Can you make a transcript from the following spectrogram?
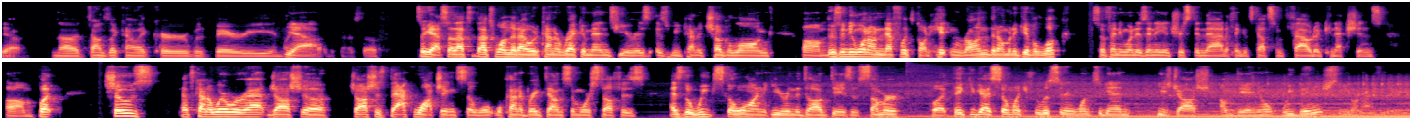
Yeah. No it sounds like kind of like curb with barry and like yeah. all that kind of stuff. So yeah so that's that's one that i would kind of recommend here as, as we kind of chug along. Um, there's a new one on netflix called hit and run that i'm going to give a look. So if anyone has any interest in that i think it's got some fauda connections. Um, but shows that's kind of where we're at. Josh uh, Josh is back watching, so we'll, we'll kind of break down some more stuff as as the weeks go on here in the dog days of summer. But thank you guys so much for listening once again. He's Josh. I'm Daniel. We binge, so you don't have to.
